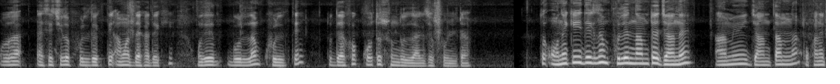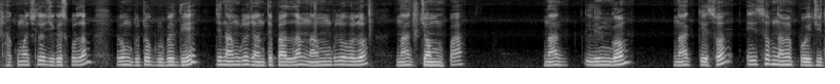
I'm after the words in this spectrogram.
ওরা এসেছিল ফুল দেখতে, আমার দেখা দেখি। ওদের বললাম খুলতে। তো দেখো কত সুন্দর লাগছে ফুলটা। তো অনেকেই দেখলাম ফুলের নামটা জানে, আমি জানতাম না, ওখানে ঠাকুমা ছিল, জিজ্ঞেস করলাম এবং দুটো গ্রুপে দিয়ে যে নামগুলো জানতে পারলাম, নামগুলো হলো নাগ চম্পা নাগ লিঙ্গম নাগ কেশর এইসব নামে পরিচিত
